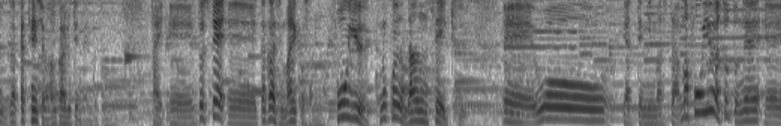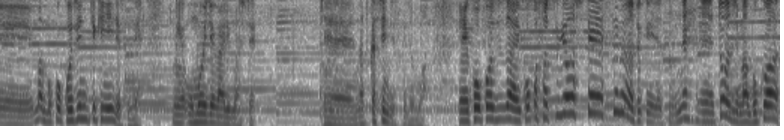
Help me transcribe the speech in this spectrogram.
若干テンション上がるってなりますね。はいえー、そして、えー、高橋真理子さんの「4U」のこの男性器、えー、をやってみました。まあ、4U はちょっとね、えーまあ、僕個人的にですねね思い出がありまして。えー、懐かしいんですけども、えー、高校時代高校卒業してすぐの時にですね、えー、当時、まあ、僕は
